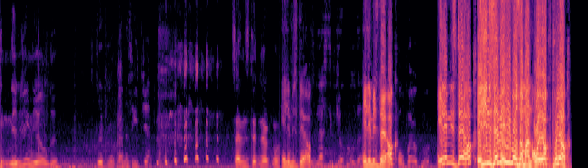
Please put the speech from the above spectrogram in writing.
ne bileyim niye oldu? Tut bakayım. Ben nasıl gideceğim? Sen hissetme yok mu? Elimizde yok. Lastik yok mu da? Elimizde yok. Pompa yok mu? Elimizde yok. Elinize vereyim o zaman. O yok bu yok.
